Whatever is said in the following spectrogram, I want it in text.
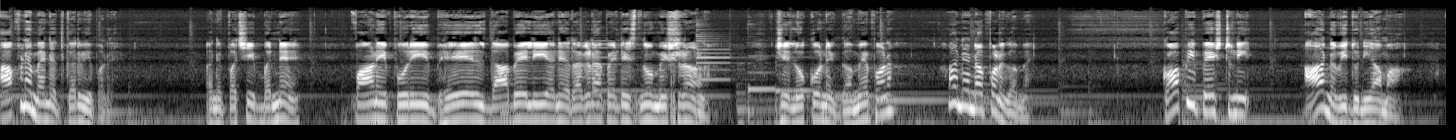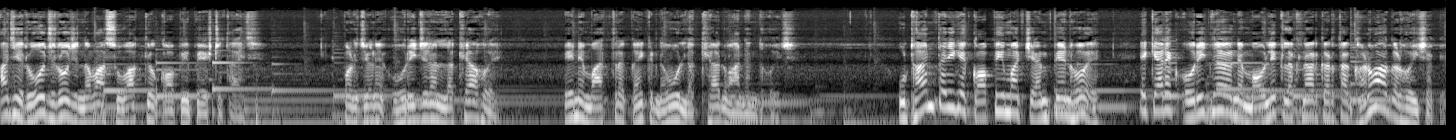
આપણે મહેનત કરવી પડે. અને પછી બંને પાણીપુરી, ભેલ, દાબેલી અને રગડા પેટીસનું મિશ્રણ, જે લોકોને ગમે પણ અને ન પણ ગમે. કોપી પેસ્ટની આ નવી દુનિયામાં આજે રોજ રોજ નવા સુવાક્યો કોપી પેસ્ટ થાય છે. પણ જેણે ઓરિજિનલ લખ્યા હોય, એને માત્ર કંઈક નવું લખ્યાનો આનંદ હોય છે. ઉઠાન તરીકે કોપીમાં ચેમ્પિયન હોય એ ક્યારેક ઓરિજિનલ અને મૌલિક લખનાર કરતાં ઘણો આગળ હોઈ શકે.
